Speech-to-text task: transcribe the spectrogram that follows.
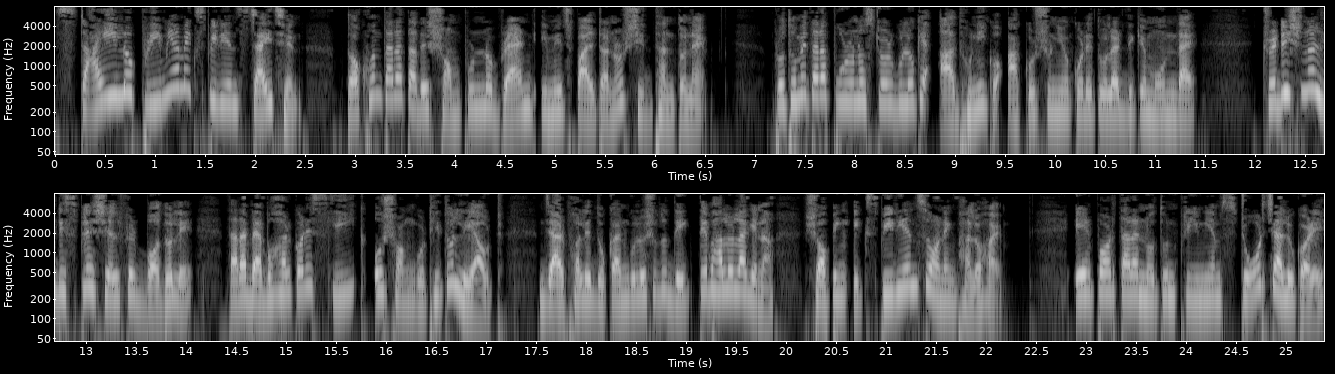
স্টাইল ও প্রিমিয়াম এক্সপিরিয়েন্স চাইছেন, তখন তারা তাদের সম্পূর্ণ ব্র্যান্ড ইমেজ পাল্টানোর সিদ্ধান্ত নেয়। প্রথমে তারা পুরনো স্টোরগুলোকে আধুনিক ও আকর্ষণীয় করে তোলার দিকে মন দেয়। ট্রেডিশনাল ডিসপ্লে শেলফের বদলে তারা ব্যবহার করে স্লিক ও সংগঠিত লেআউট যার ফলে দোকানগুলো শুধু দেখতে ভালো লাগে না, শপিং এক্সপিরিয়েন্সও অনেক ভালো হয়। এরপর তারা নতুন প্রিমিয়াম স্টোর চালু করে,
